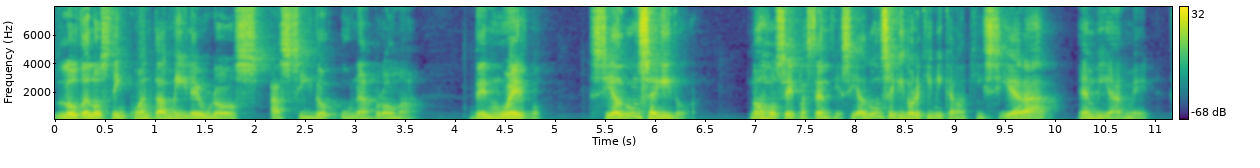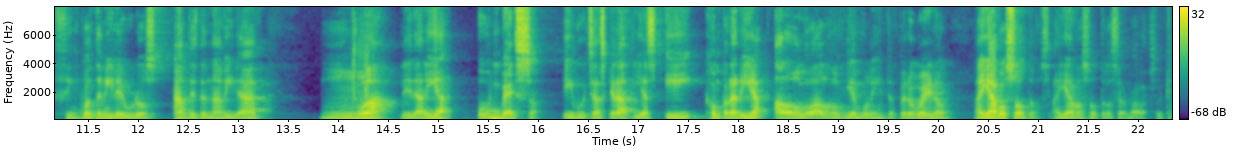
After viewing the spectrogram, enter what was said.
Lo de los 50.000 euros ha sido una broma. De nuevo, si algún seguidor, no José Plasencia, si algún seguidor aquí en mi canal quisiera enviarme 50.000 euros antes de Navidad, le daría un beso y muchas gracias y compraría algo, algo bien bonito. Pero bueno, allá vosotros, allá vosotros, hermanos, ¿ok?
